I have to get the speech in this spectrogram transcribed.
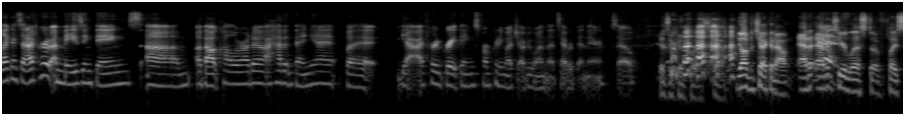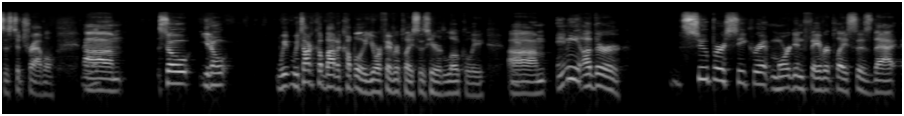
like I said, I've heard amazing things um, about Colorado. I haven't been yet, but yeah, I've heard great things from pretty much everyone that's ever been there. So It's a good place. Yeah. You'll have to check it out. Add it, add it to your list of places to travel. right? Um, so you know, we we talked about a couple of your favorite places here locally. Yeah. Um, any other super secret Morgan favorite places that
